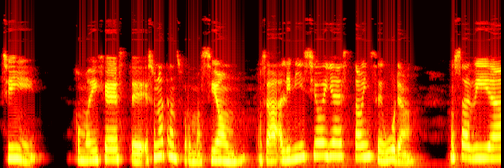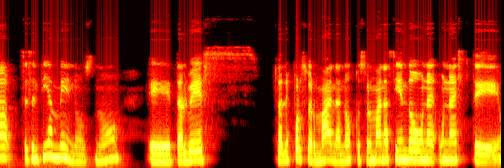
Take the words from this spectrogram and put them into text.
Sí, como dije, este, es una transformación. O sea, al inicio ella estaba insegura, no sabía, se sentía menos, ¿no? Eh, tal vez, tal vez por su hermana, ¿no? Que su hermana siendo una, una, este,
